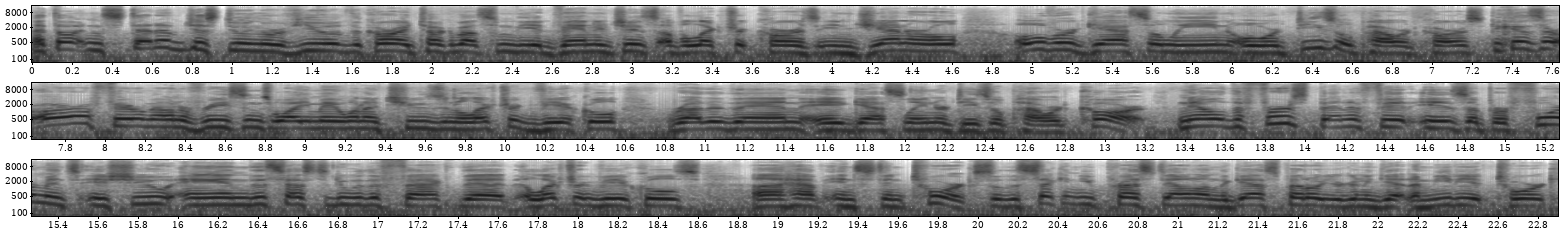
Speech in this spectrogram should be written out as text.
I thought instead of just doing a review of the car I'd talk about some of the advantages of electric cars in general over gasoline or diesel powered cars because there are a fair amount of reasons why you may want to choose an electric vehicle rather than a gasoline or diesel powered car. Now the first benefit is a performance issue and this has to do with the fact that electric vehicles uh, have instant torque so the second you press down on the gas pedal, you're going to get immediate torque.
